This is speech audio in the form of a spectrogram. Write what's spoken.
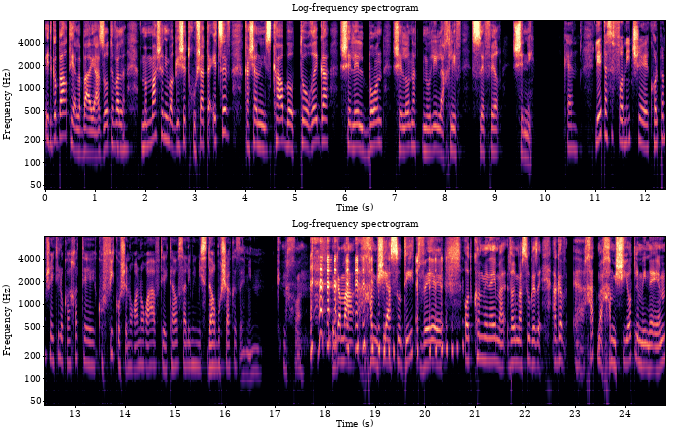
התגברתי על הבעיה הזאת, אבל ממש אני מרגיש את תחושת העצב, כאשר אני נזכר באותו רגע של עלבון שלא נתנו לי להחליף ספר שני. כן. לי הייתה ספרנית שכל פעם שהייתי לוקחת אה, קופיקו, שנורא נורא אהבתי, הייתה עושה לי מין מסדר בושה כזה, מין... נכון. וגם החמישייה הסודית ועוד כל מיני דברים מהסוג הזה. אגב, אחת מהחמישיות למיניהם,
